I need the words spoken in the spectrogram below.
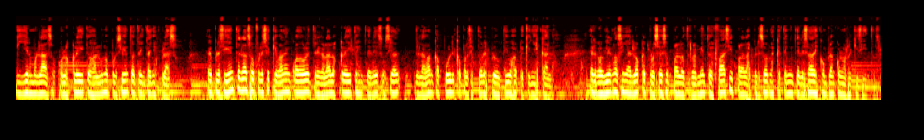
Guillermo Lazo por los créditos al 1% a 30 años plazo. El presidente Lazo ofrece que Ban Ecuador entregará los créditos de interés social de la banca pública para sectores productivos a pequeña escala. El gobierno señaló que el proceso para el otorgamiento es fácil para las personas que estén interesadas y cumplan con los requisitos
